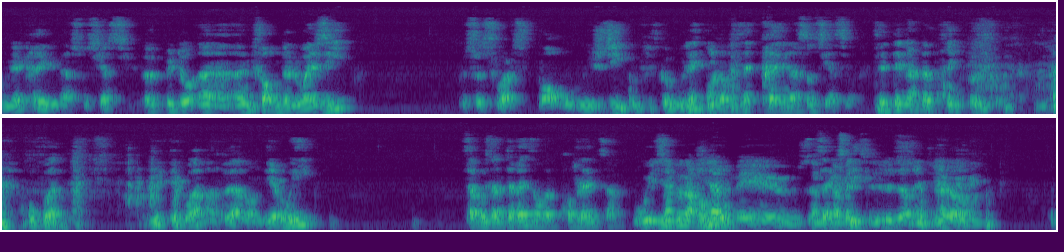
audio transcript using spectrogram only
voulaient créer une association, euh, plutôt un- une forme de loisir, que ce soit sport ou musique ou tout ce que vous voulez, on leur disait de créer une association. C'était la doctrine point, j'ai été voir un peu avant de dire oui. Ça vous intéresse dans votre problème, ça? Oui, c'est un peu marginal, gros, mais euh, ça, ça me permet explique de... le domaine. de- Alors, oui, oui.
